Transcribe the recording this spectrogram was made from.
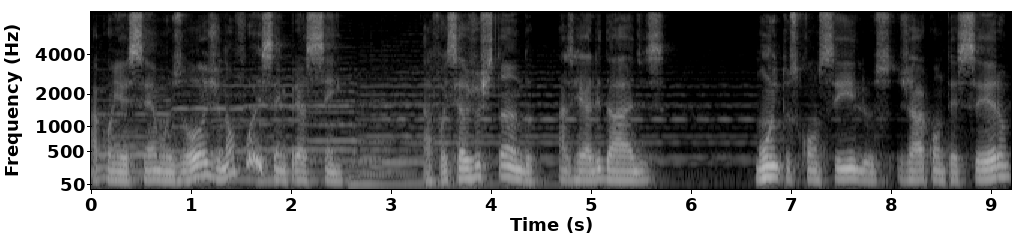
a conhecemos hoje, não foi sempre assim. Ela foi se ajustando às realidades. Muitos concílios já aconteceram,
